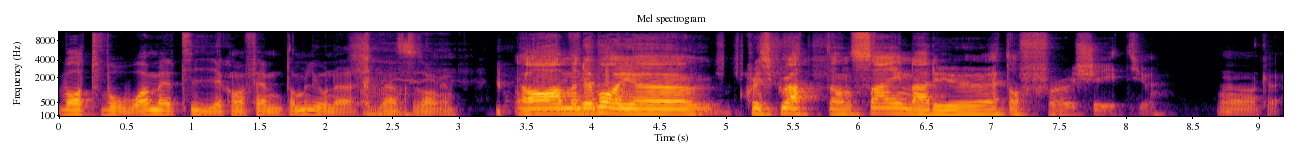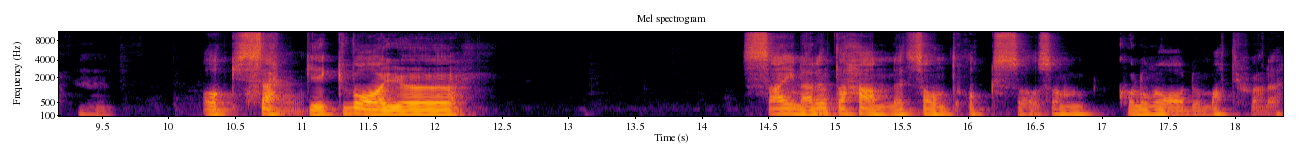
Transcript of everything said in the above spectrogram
var tvåa med 10,15 miljoner den säsongen. Ja, men det var ju... Chris Gratton signade ju ett offer sheet ju. Ja, okay. Mm. Och Sakic var ju... Signade inte han ett sånt också som Colorado matchade?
